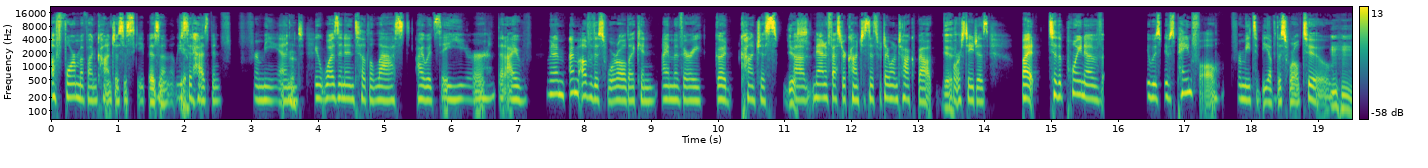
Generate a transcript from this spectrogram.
a form of unconscious escapism. At least Yeah. it has been f- for me. And it wasn't until the last, I would say, year that I've. I mean, I'm I'm of this world. I can. I'm a very good conscious Yes. uh, manifestor consciousness, which I want to talk about Yes. four stages. But to the point of, it was it was painful for me to be of this world too. hmm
